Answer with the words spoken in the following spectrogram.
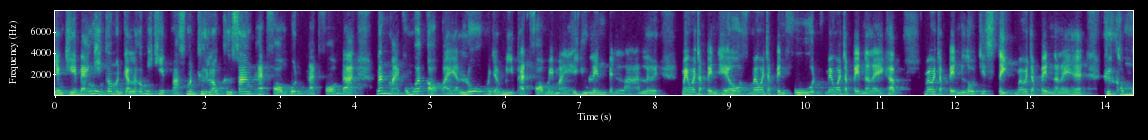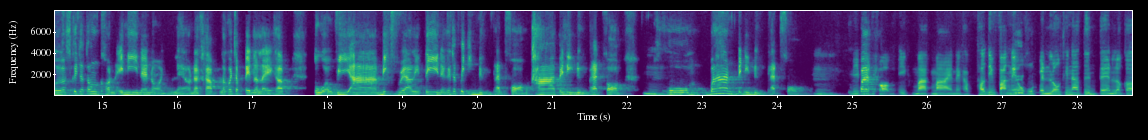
อย่าง K-Bank เองก็เหมือนกันแล้วก็มี K Plus มันคือเราคือสร้างแพลตฟอร์มบนแพลตฟอร์มได้ นั่นหมายความว่าต่อไปอะโลกมันจะมีแพลตฟอร์มใหม่ๆ ให้ยูเล่นเป็นล้านเลย ไม่ว่าจะเป็น health ไม่ว่าจะเป็น food ไม่ว่าจะเป็นอะไรครับ ไม่ว่าจะเป็นโลจิสติกไม่ว่าจะเป็นอะไรฮะคือ commerce ก็จะต้องคอนไอ้นี่แน่นอนอยู่แล้วนะครับแล้วก็จะเป็นอะไรครับตัว VR mixed reality เนี่ยก็จะเป็นอีกหนึ่งแพลตฟอร์ม car เป็นอีกหนึ่งแพลตฟอร์มอืม home บ้านเป็นอีกหนึ่งแพลตฟอร์มอืมมีแพลตฟอร์มอีกมากมายนะครับ เท่าที่ฟังเนี่ยโอ้โหเป็นโลกที่น่าตื่นเต้น แล้วก็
